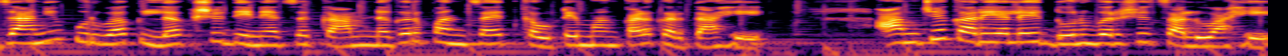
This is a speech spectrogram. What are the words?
जाणीवपूर्वक लक्ष देण्याचं काम नगरपंचायत कवटे महांकाळ करत आहे. आमचे कार्यालय दोन वर्ष चालू आहे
